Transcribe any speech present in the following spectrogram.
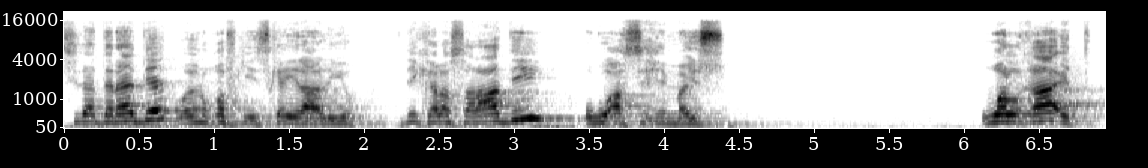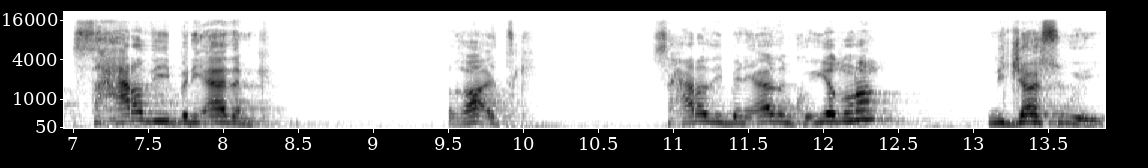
Sidaa daraaddeed waa inuu qofkii iska ilaaliyo. Haddii kale salaadii ugu asixi mayso. Walghaa'id saxaradii bani ghaa'idki saxaradii bani aadamku iyaduna nijaas weeyi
